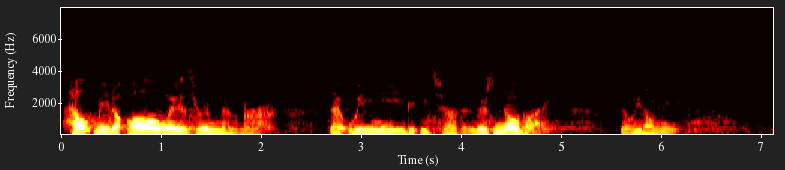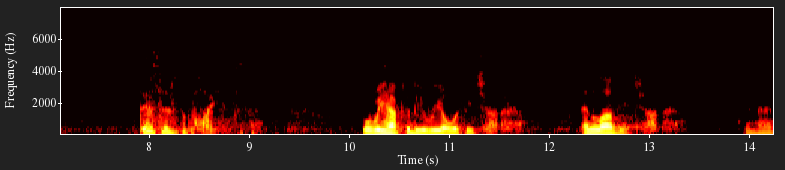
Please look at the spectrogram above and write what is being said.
Help me to always remember that we need each other. There's nobody that we don't need. This is the place. where we have to be real with each other and love each other. Amen.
